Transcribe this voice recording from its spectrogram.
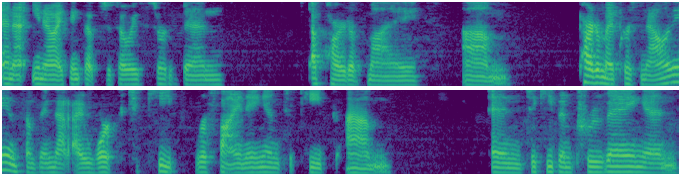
And, I, you know, I think that's just always sort of been a part of my, um, part of my personality and something that I work to keep refining and to keep, um, and to keep improving and,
